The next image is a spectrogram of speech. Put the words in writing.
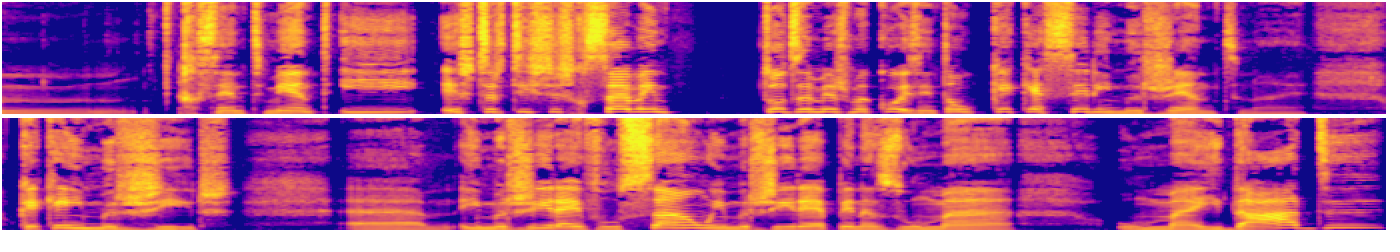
um, recentemente, e estes artistas recebem todos a mesma coisa. Então, o que é que é ser emergente? Não é? O que é que é emergir? Um, emergir é evolução, emergir é apenas uma uma idade.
